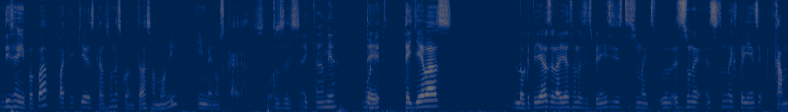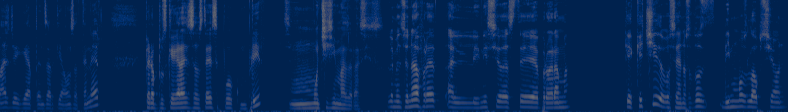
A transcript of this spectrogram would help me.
dice mi papá, ¿para qué quieres calzones cuando te vas a morir? Y menos cagados. Pues, Entonces, ahí está, mira. te, Bonito. te llevas lo que te llevas de la vida son las experiencias y esta es una, es una, es una experiencia que jamás llegué a pensar que íbamos a tener, pero pues que gracias a ustedes se pudo cumplir. Muchísimas gracias. Le mencioné a Fred al inicio de este programa que qué chido, o sea, nosotros dimos la opción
